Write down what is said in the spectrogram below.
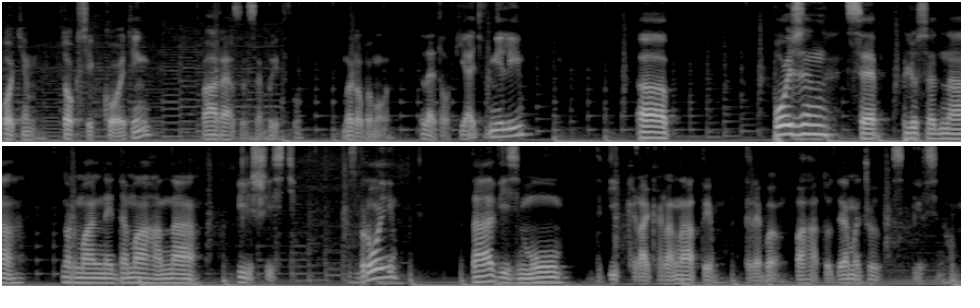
Потім Toxic Coating. Два рази за битву. Ми робимо Lethal 5 в мілі. Uh, Poison це плюс одна нормальний дамага на більшість зброї. Та візьму дві крак гранати. Треба багато демеджу з пірсінгом.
